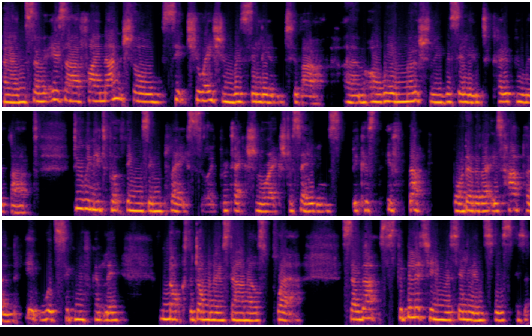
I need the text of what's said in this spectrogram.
Um, so, is our financial situation resilient to that? Um, are we emotionally resilient to coping with that? do we need to put things in place like protection or extra savings? Because if that, whatever that is, happened, it would significantly knock the dominoes down elsewhere. So that stability and resilience is, is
